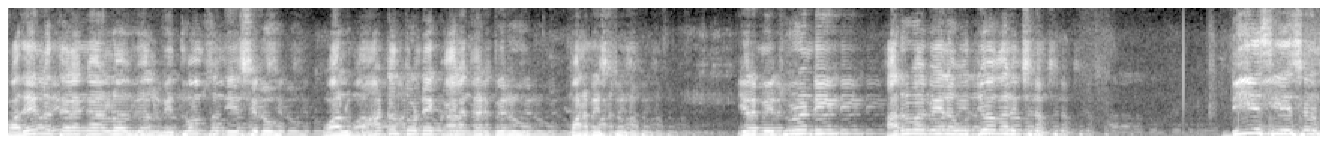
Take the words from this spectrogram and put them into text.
పదేళ్ళ తెలంగాణలో వాళ్ళు విధ్వంసం చేసిరు వాళ్ళు మాటలతోటే కాలం గడిపారు మనం ఇస్తున్నాం. ఇలా మీరు చూడండి అరవై వేల ఉద్యోగాలు ఇచ్చినాం. డిఎస్సి వేసినాం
